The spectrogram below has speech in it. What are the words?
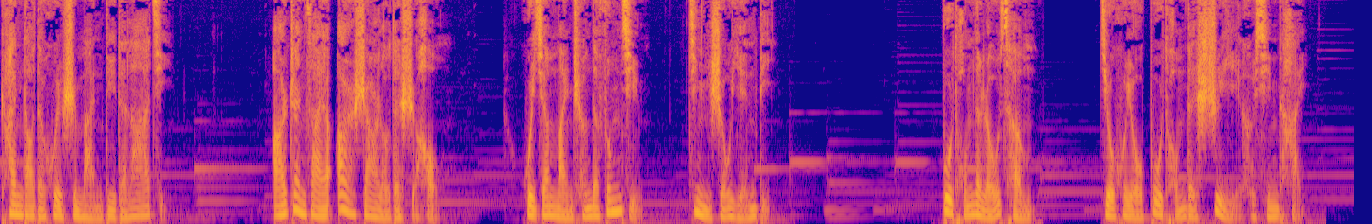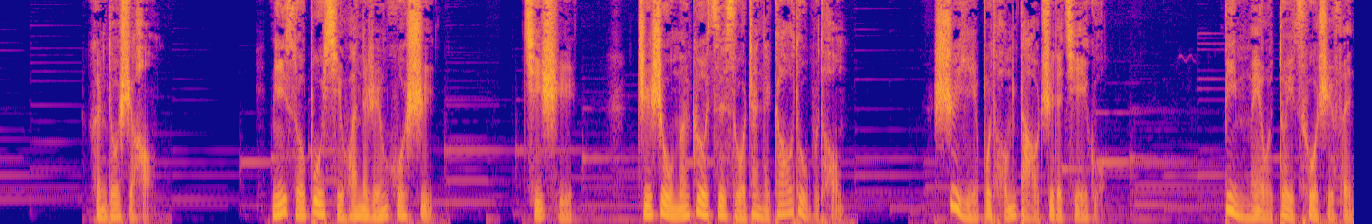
看到的会是满地的垃圾；而站在二十二楼的时候，会将满城的风景尽收眼底。不同的楼层，就会有不同的视野和心态。很多时候，你所不喜欢的人或事，其实只是我们各自所站的高度不同、视野不同导致的结果，并没有对错之分。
